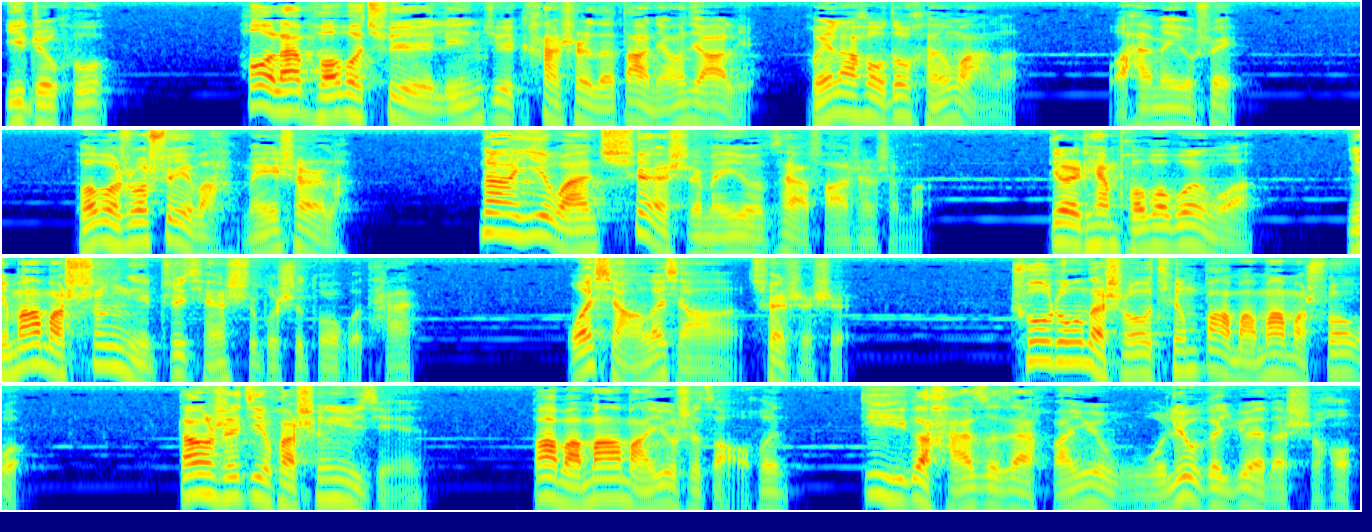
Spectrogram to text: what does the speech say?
一直哭。后来婆婆去邻居看事儿的大娘家里，回来后都很晚了，我还没有睡。婆婆说睡吧，没事了。那一晚确实没有再发生什么。第二天，婆婆问我：“你妈妈生你之前是不是堕过胎？”我想了想，确实是。初中的时候听爸爸妈妈说过，当时计划生育紧，爸爸妈妈又是早婚，第一个孩子在怀孕五六个月的时候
